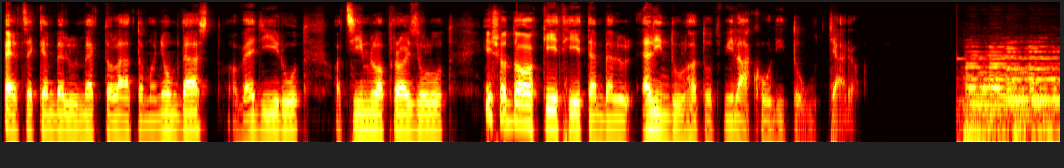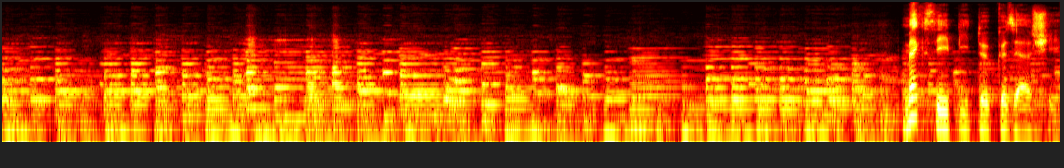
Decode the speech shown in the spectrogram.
Perceken belül megtaláltam a nyomdászt, a vegyírót, a címlaprajzolót, és a dal két héten belül elindulhatott világhódító útjára. Megszépítő közelség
